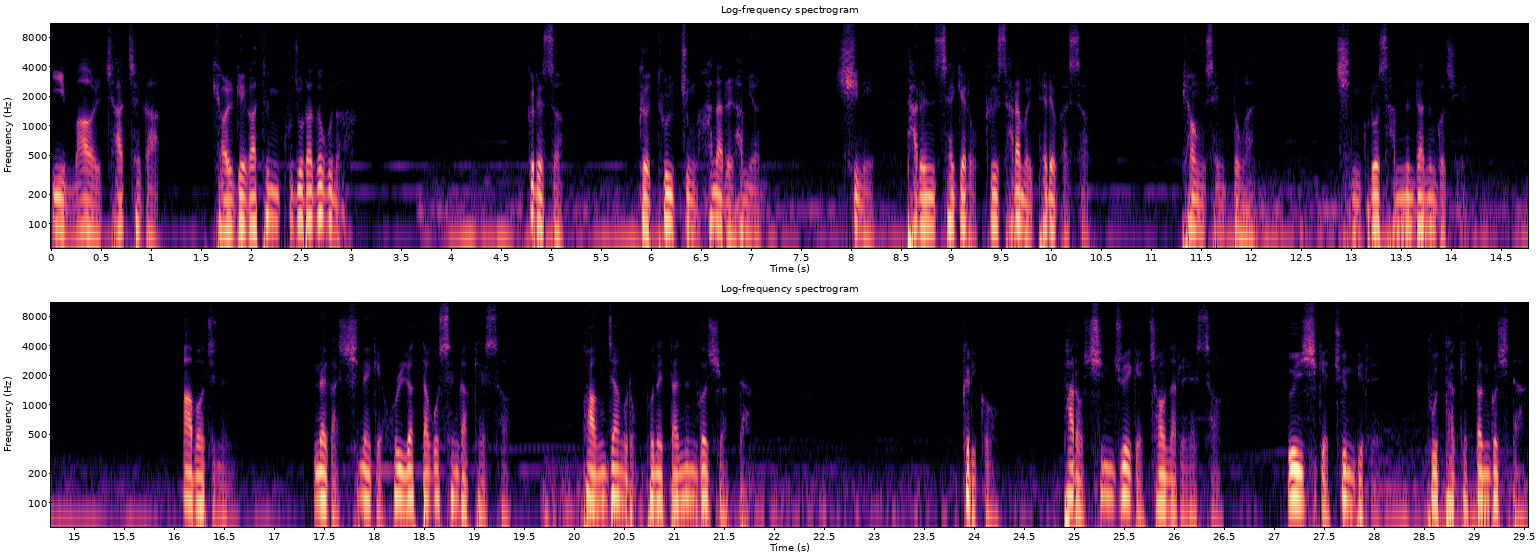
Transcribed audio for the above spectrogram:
이 마을 자체가 결계 같은 구조라더구나. 그래서 그 둘 중 하나를 하면 신이 다른 세계로 그 사람을 데려가서 평생 동안 친구로 삼는다는 거지. 아버지는 내가 신에게 홀렸다고 생각해서 광장으로 보냈다는 것이었다. 그리고 바로 신주에게 전화를 해서 의식의 준비를 부탁했던 것이다.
